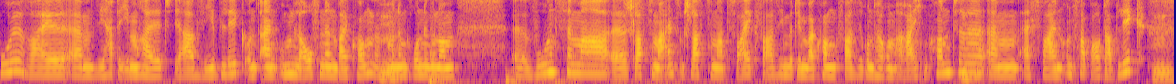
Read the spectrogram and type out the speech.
cool, weil ähm, sie hatte eben halt ja Seeblick und einen umlaufenden Balkon, dass hm. man im Grunde genommen äh, Wohnzimmer, äh, Schlafzimmer 1 und Schlafzimmer 2 quasi mit dem Balkon quasi rundherum erreichen konnte. Mhm. Ähm, es war ein unverbauter Blick mhm.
